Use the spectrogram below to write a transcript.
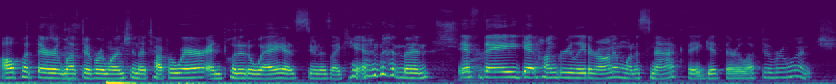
I'll put their leftover lunch in a Tupperware and put it away as soon as I can. And then if they get hungry later on and want a snack, they get their leftover lunch.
